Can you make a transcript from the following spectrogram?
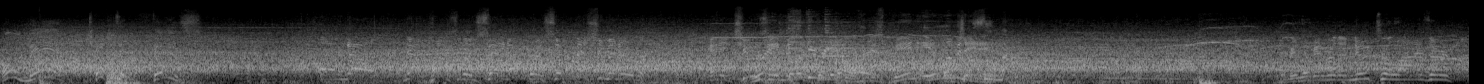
Oh, man. Kick to the face. Oh, no. Now possibly setting up for a submission maneuver. And he chooses look Mysterio has been eliminated. We'll be looking for the. Neutralizer.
